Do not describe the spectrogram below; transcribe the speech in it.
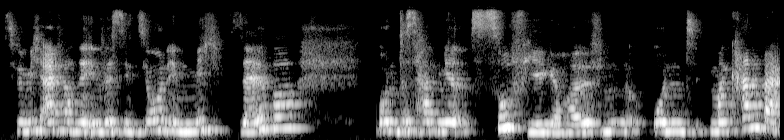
Das ist für mich einfach eine Investition in mich selber. Und das hat mir so viel geholfen. Und man kann bei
